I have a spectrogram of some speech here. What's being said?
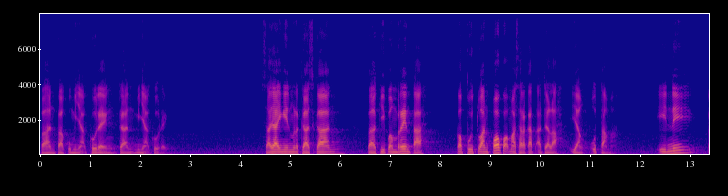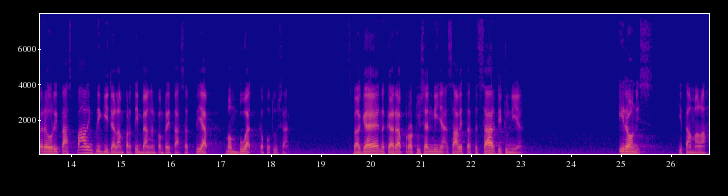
bahan baku minyak goreng dan minyak goreng. Saya ingin menegaskan bagi pemerintah kebutuhan pokok masyarakat adalah yang utama. Ini prioritas paling tinggi dalam pertimbangan pemerintah setiap membuat keputusan. Sebagai negara produsen minyak sawit terbesar di dunia, ironis kita malah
